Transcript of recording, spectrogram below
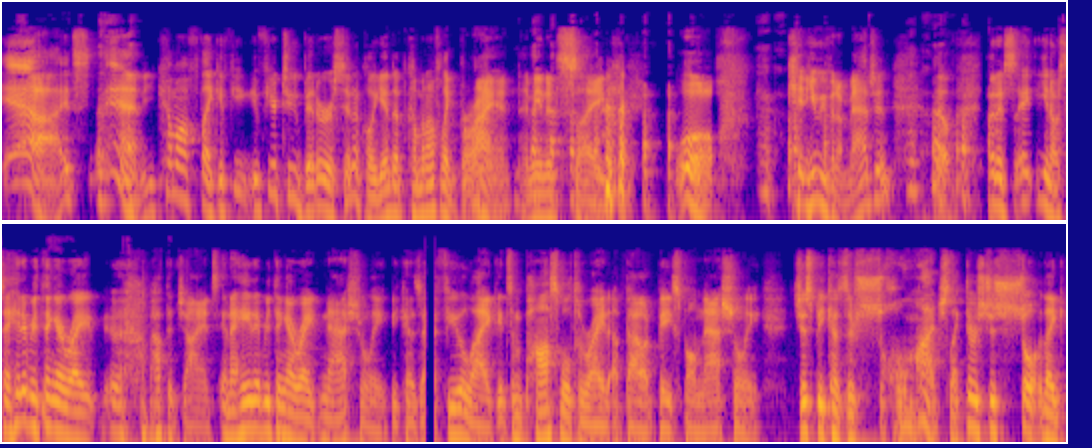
yeah, it's man, you come off like if you if you're too bitter or cynical, you end up coming off like Brian. I mean, it's like whoa, can you even imagine? No, but it's eh, you know, so I hate everything I write about the Giants, and I hate everything I write nationally because I feel like it's impossible to write about baseball nationally, just because there's so much. Like there's just so like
